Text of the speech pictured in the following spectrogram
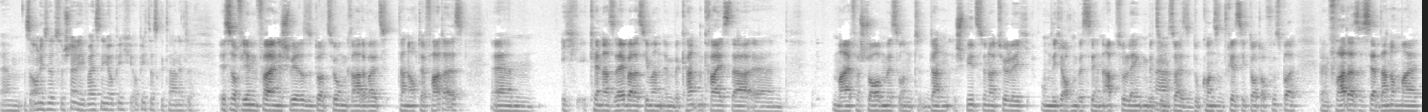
Ähm, ist auch nicht selbstverständlich. Ich weiß nicht, ob ich, ob ich das getan hätte. Ist auf jeden Fall eine schwere Situation, gerade weil es dann auch der Vater ist. Ähm, ich kenne das selber, dass jemand im Bekanntenkreis da ähm, mal verstorben ist und dann spielst du natürlich, um dich auch ein bisschen abzulenken, beziehungsweise du konzentrierst dich dort auf Fußball. Beim Vater ist es ja dann nochmal,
